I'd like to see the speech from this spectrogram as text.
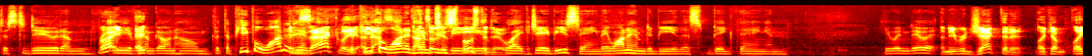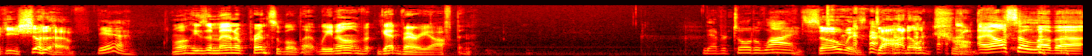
Just a dude. I'm Right. leaving. It- I'm going home. But the people wanted him. Exactly, The people that's- wanted that's him to be supposed to do. like JB's saying. They wanted him to be this big thing, and he wouldn't do it. and he rejected it like a, like he should have. Yeah. Well, he's a man of principle that we don't get very often. Never told a lie. So is Donald Trump. I also love. Uh,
